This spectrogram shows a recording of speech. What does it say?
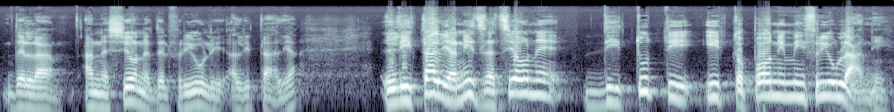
dell'annessione del Friuli all'Italia, l'italianizzazione di tutti i toponimi friulani.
